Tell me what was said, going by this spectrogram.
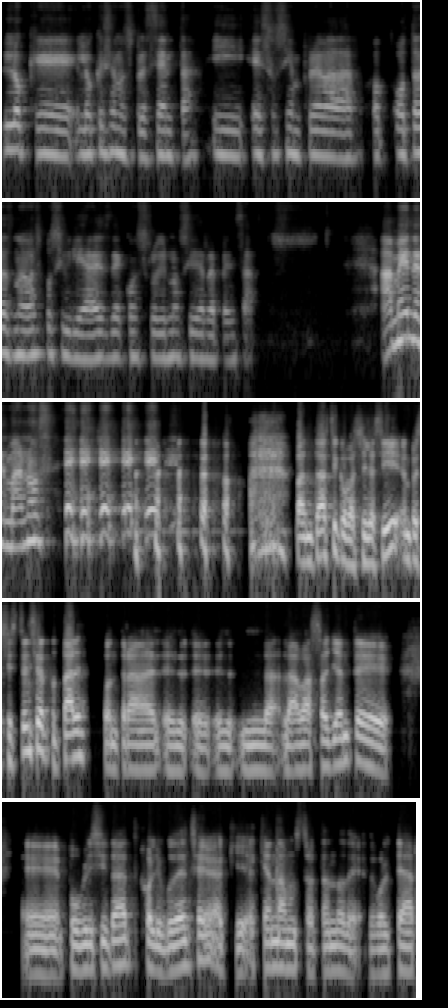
lo que, lo que se nos presenta y eso siempre va a dar otras nuevas posibilidades de construirnos y de repensarnos. Amén, hermanos. Fantástico, Basilia. Sí, en resistencia total contra la, la avasallante eh, publicidad hollywoodense, aquí, aquí andamos tratando de, voltear,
